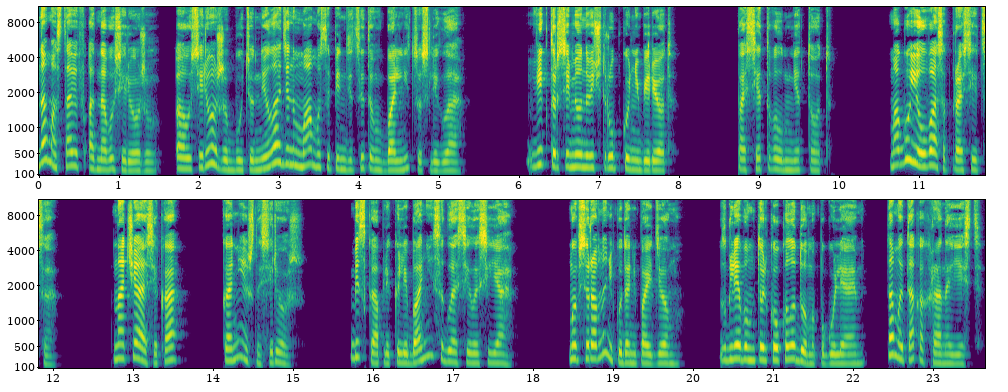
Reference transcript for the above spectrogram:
Нам оставив одного Сережу, а у Сережи, будь он не ладен, мама с аппендицитом в больницу слегла. «Виктор Семенович трубку не берет», – посетовал мне тот. «Могу я у вас отпроситься?» «На часик, а?» «Конечно, Сереж». Без капли колебаний согласилась я. «Мы все равно никуда не пойдем. С Глебом только около дома погуляем. Там и так охрана есть.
